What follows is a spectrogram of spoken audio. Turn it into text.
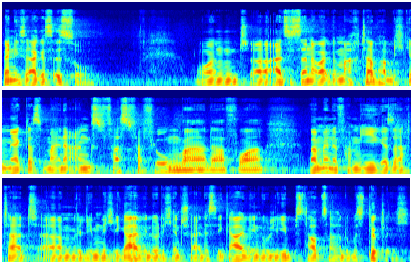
wenn ich sage, es ist so. Und äh, als ich es dann aber gemacht habe, habe ich gemerkt, dass meine Angst fast verflogen war davor, weil meine Familie gesagt hat, ähm, wir lieben dich egal, wen du dich entscheidest, egal wen du liebst, Hauptsache du bist glücklich.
